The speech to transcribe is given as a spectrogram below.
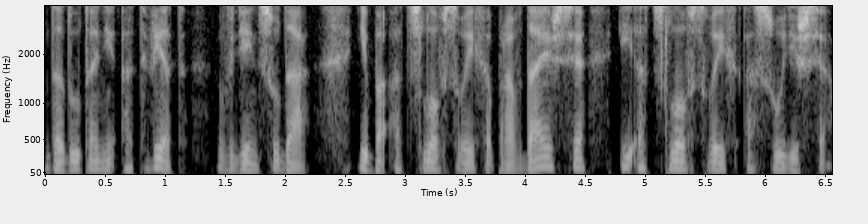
дадут они ответ в день суда, ибо от слов своих оправдаешься и от слов своих осудишься.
